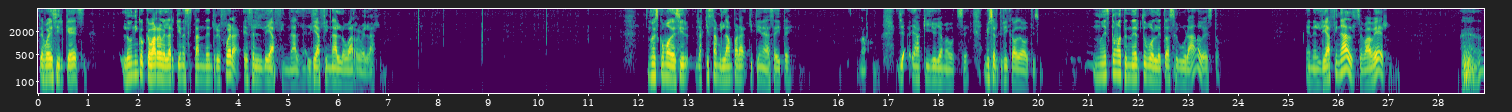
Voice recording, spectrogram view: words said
te voy a decir qué es. Lo único que va a revelar quiénes están dentro y fuera es el día final. El día final lo va a revelar. No es como decir, aquí está mi lámpara, aquí tiene aceite. No, aquí yo ya me bauticé, mi certificado de bautismo. No es como tener tu boleto asegurado esto. En el día final se va a ver.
